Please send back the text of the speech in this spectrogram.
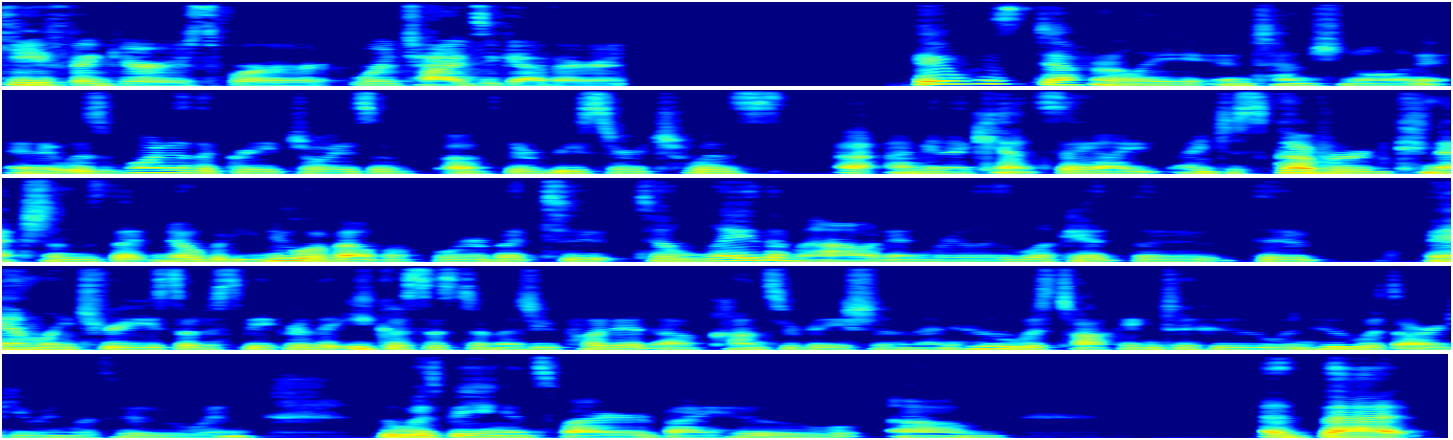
key figures were, were tied together? It was definitely intentional, and and it was one of the great joys of, of the research was uh, I mean, I can't say I, I discovered connections that nobody knew about before, but to, to lay them out and really look at the, the family tree, so to speak, or the ecosystem, as you put it, of conservation and who was talking to who and who was arguing with who and who was being inspired by who. Um, uh, that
